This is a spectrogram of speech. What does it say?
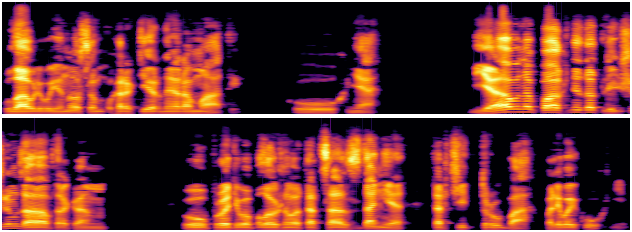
улавливая носом характерные ароматы. Кухня. Явно пахнет отличным завтраком. У противоположного торца здания торчит труба полевой кухни.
